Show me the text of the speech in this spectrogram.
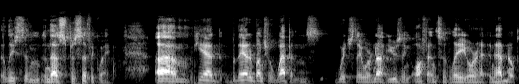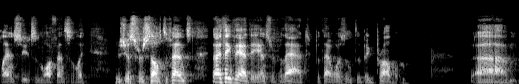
at least in, in that specific way. Um, he had, they had a bunch of weapons which they were not using offensively or and had no plans to use them offensively. It was just for self-defense, and I think they had the answer for that, but that wasn't the big problem. Um,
